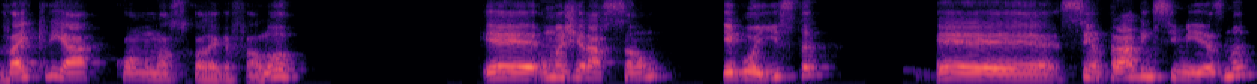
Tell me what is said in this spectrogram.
vai criar, como nosso colega falou, é, uma geração egoísta, é, centrada em si mesma,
